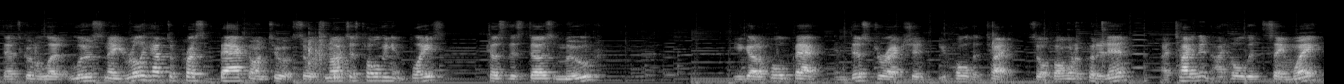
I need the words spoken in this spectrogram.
That's going to let it loose. Now you really have to press back onto it so it's not just holding it in place, because this does move, you got to hold back in this direction, you hold it tight. So if I want to put it in, I tighten it, I hold it the same way.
